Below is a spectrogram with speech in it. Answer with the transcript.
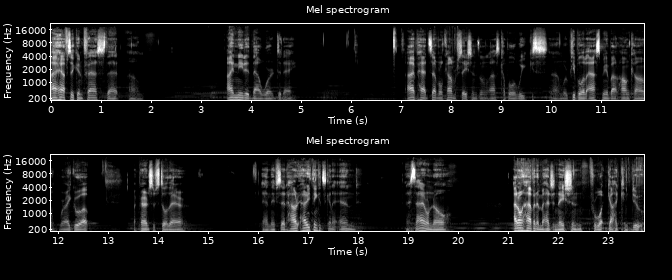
I have to confess that um, I needed that word today. I've had several conversations in the last couple of weeks um, where people have asked me about Hong Kong, where I grew up. My parents are still there. And they've said, How, how do you think it's going to end? And I said, I don't know. I don't have an imagination for what God can do.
